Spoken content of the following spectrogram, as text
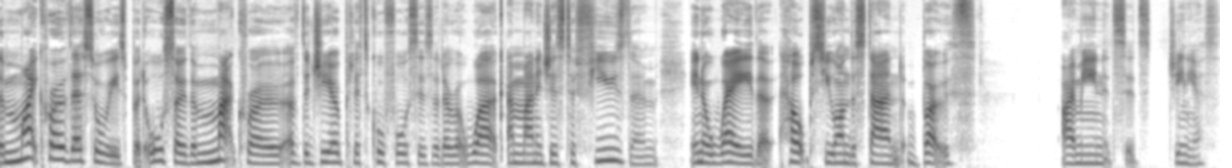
the micro of their stories, but also the macro of the geopolitical forces that are at work and manages to fuse them in a way that helps you understand both. I mean, it's it's genius.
